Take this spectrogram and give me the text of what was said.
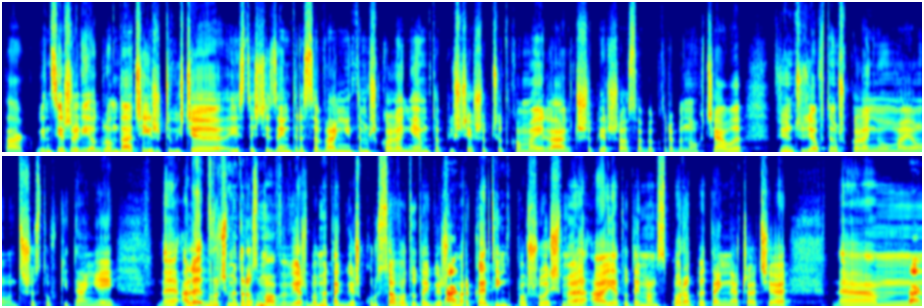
Tak, więc jeżeli oglądacie i rzeczywiście jesteście zainteresowani tym szkoleniem, to piszcie szybciutko maila. Trzy pierwsze osoby, które będą chciały wziąć udział w tym szkoleniu, mają 300 taniej. E, Ale wróćmy do rozmowy, wiesz, bo my tak, wiesz, kursowo tutaj, wiesz, Tak. marketing poszłyśmy, a ja tutaj mam sporo pytań na czacie. Em, Tak.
